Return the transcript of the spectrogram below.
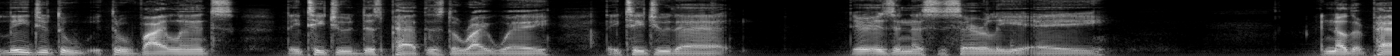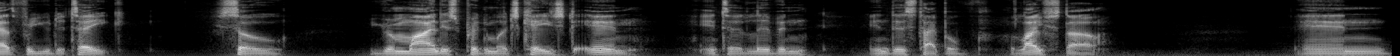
lead you through through violence. They teach you this path is the right way. They teach you that there isn't necessarily a another path for you to take. So your mind is pretty much caged in into living in this type of lifestyle. And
